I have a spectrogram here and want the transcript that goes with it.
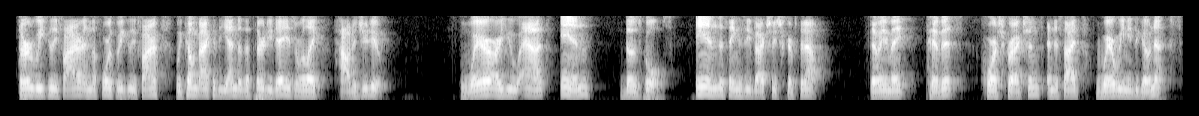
third weekly fire and the fourth weekly fire. We come back at the end of the 30 days and we're like, how did you do? Where are you at in those goals? In the things you've actually scripted out. Then we make pivots, course corrections, and decide where we need to go next.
